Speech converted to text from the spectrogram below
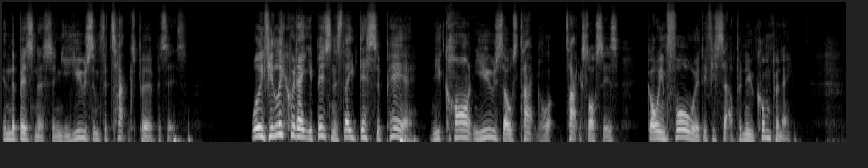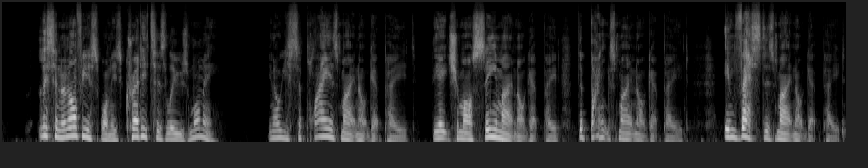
in the business and you use them for tax purposes, well, if you liquidate your business, they disappear. And you can't use those tax, tax losses going forward if you set up a new company. Listen, an obvious one is creditors lose money. You know, your suppliers might not get paid. The HMRC might not get paid. The banks might not get paid. Investors might not get paid.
